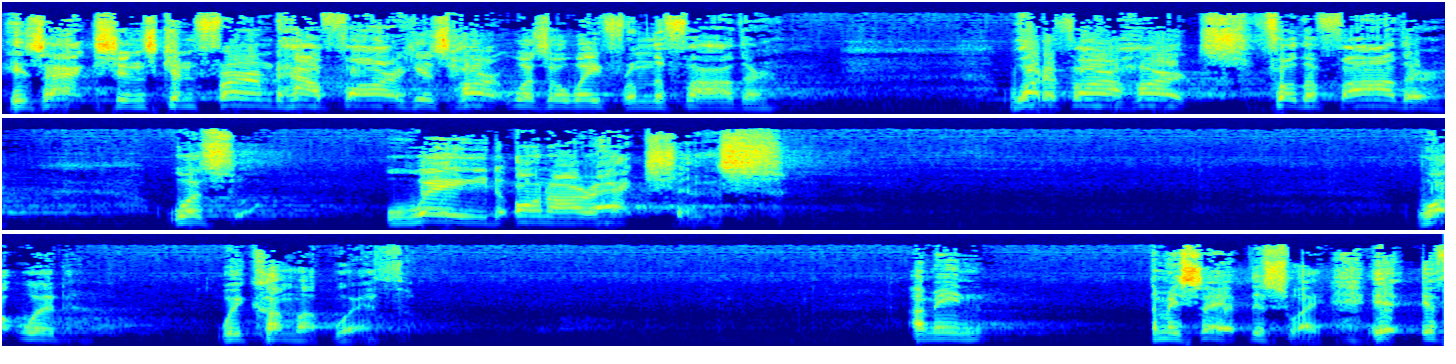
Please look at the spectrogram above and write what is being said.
His actions confirmed how far his heart was away from the Father. What if our hearts for the Father was weighed on our actions? What would we come up with? I mean, let me say it this way if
